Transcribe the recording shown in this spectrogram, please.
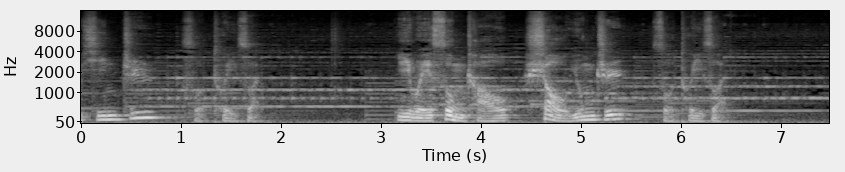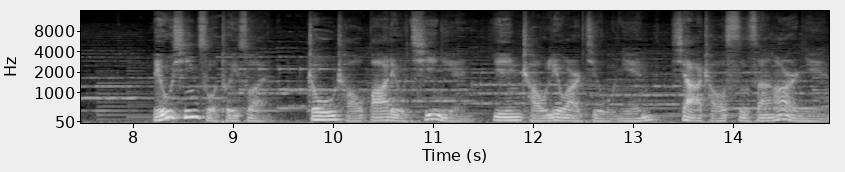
歆之所推算；一为宋朝邵雍之所推算。刘歆所推算，周朝八六七年，殷朝六二九年，夏朝四三二年，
